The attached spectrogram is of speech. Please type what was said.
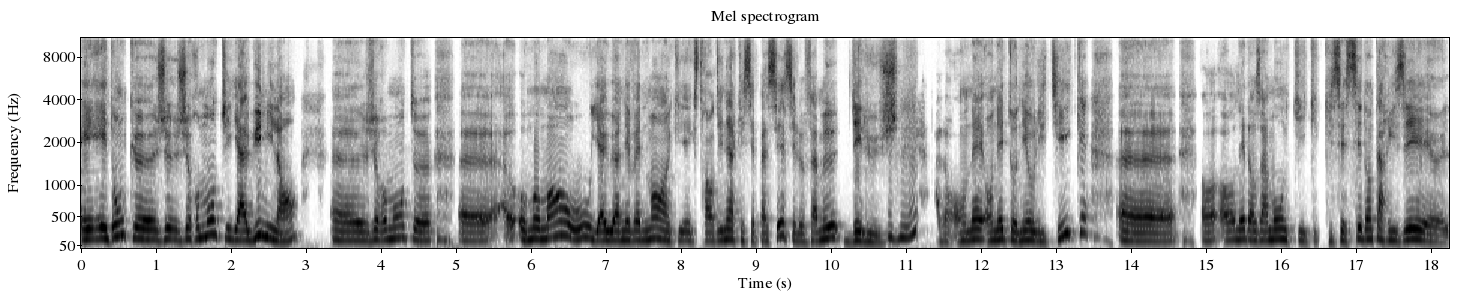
Et, et donc, euh, je, je remonte il y a 8000 ans, euh, je remonte euh, euh, au moment où il y a eu un événement qui est extraordinaire qui s'est passé, c'est le fameux déluge. Mhm. Alors on est on est au néolithique, euh, on, on est dans un monde qui qui, qui s'est sédentarisé euh,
